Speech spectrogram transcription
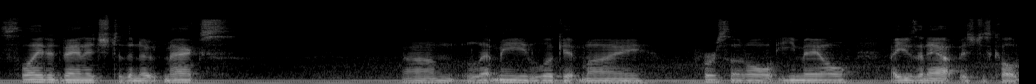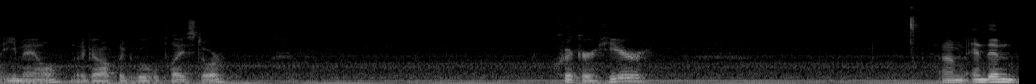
Slight advantage to the Note Max. Um, let me look at my personal email. I use an app, it's just called Email, that I got off the Google Play Store. Quicker here. Um, and then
